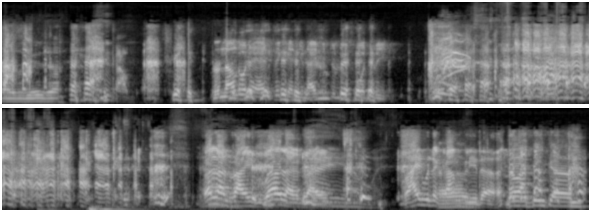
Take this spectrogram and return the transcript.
As usual. Ronaldo with a and United to lose 4 3. Well done, Ryan. Well done, Hey, Ryan. no. Ryan with the camp Um, leader. no, I think um,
